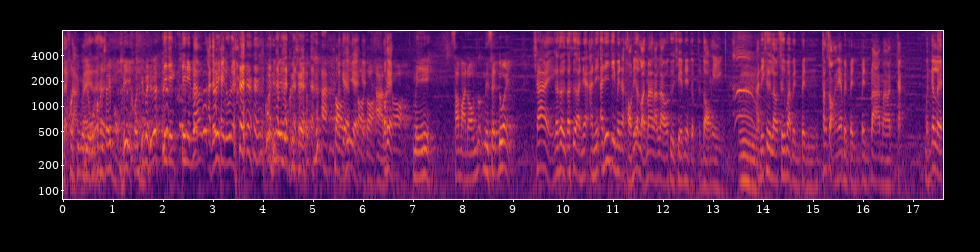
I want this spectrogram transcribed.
แตกคนต่างที่ไหมไม่รู้ก็ไม่ใช่ผมพี่คนที่ไม่รู้จริงๆจริงๆแล้วอาจจะไม่มีใครรู้เลย คนที่ไม่รู้คือเชฟอะต่อโอเคพี่ต่อโอเคต่ออะโอแล้วเค ก็มีซาบะดองในเซตด้วย ใช่ก็คือก็คืออันเนี้ยอันนี้อันนี้จริงๆเป็นของที่อร่อยมากร้านเราก็คือเชฟเนี่ยจะจะดองเอง อืมอันนี้คือเราซื้อมาเป็นเป็นทั้งสองอันเนี้ยเป็นเป็นเป็นปลามาจากเหมือนกันเลย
